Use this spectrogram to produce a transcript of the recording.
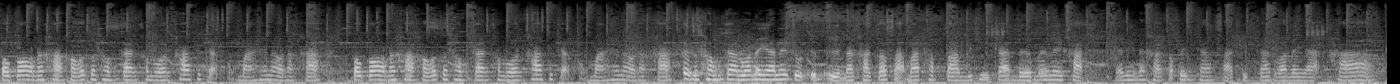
ตัวกล้องนะคะ เขาก็จะทำการคำนวณค่าพิกัดออกมาให้เรานะคะตัวกล้องนะคะ เขาก็จะทำการคำนวณค่าพิกัดออกมาให้เรานะคะถ้าจะทำการวัดระยะในจุดอื่นๆนะคะ ก็สามารถทำตามวิธีการเดิมได้เลยค่ะ และนี่นะคะก็เป็นการสาธิตการวัดระยะค่ะ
